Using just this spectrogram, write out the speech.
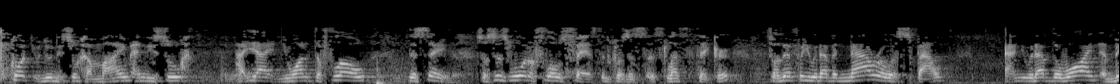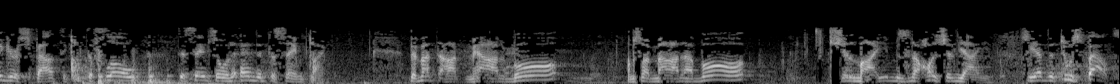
Sukkot, you do Nisukh HaMaim and Nisukh Hayayin. You want it to flow the same. So since water flows faster because it's, it's less thicker, so therefore you would have a narrower spout and you would have the wine a bigger spout to keep the flow the same so it would end at the same time. I'm sorry, shel shel. So you have the two spouts.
